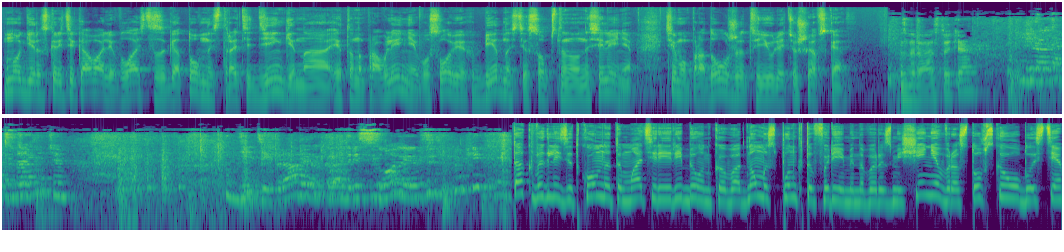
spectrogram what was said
Многие раскритиковали власть за готовность тратить деньги на это направление в условиях бедности собственного населения. Тему продолжит Юлия Тюшевская. Здравствуйте. Здравствуйте. Дети играют, он рисует. Так выглядит комната матери и ребенка в одном из пунктов временного размещения в Ростовской области.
